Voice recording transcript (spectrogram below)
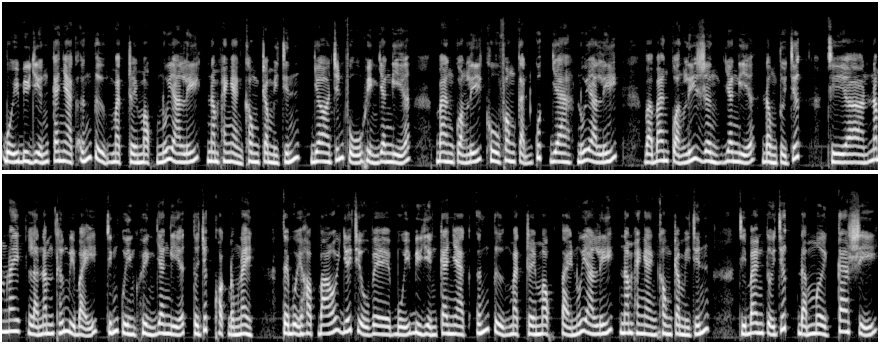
Buổi biểu diễn ca nhạc ấn tượng Mặt trời mọc núi A Lý năm 2019 do Chính phủ huyện Giang Nghĩa, Ban Quản lý Khu Phong cảnh Quốc gia núi A Lý và Ban Quản lý rừng Giang Nghĩa đồng tổ chức thì à, năm nay là năm thứ 17 chính quyền huyện Giang Nghĩa tổ chức hoạt động này. Tại buổi họp báo giới thiệu về buổi biểu diễn ca nhạc ấn tượng mặt trời mọc tại núi A Lý năm 2019, chị ban tổ chức đã mời ca sĩ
